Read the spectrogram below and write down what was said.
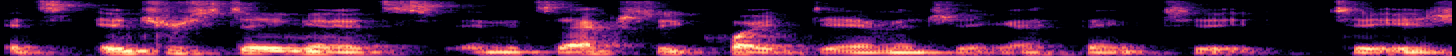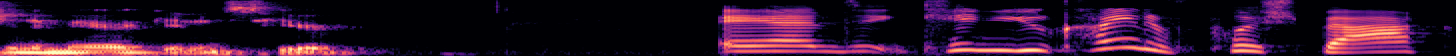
it's interesting, and it's and it's actually quite damaging, I think, to to Asian Americans here. And can you kind of push back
